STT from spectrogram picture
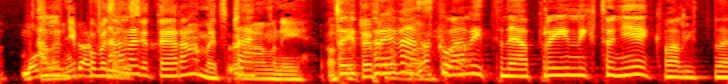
Uh, ale nepovedali ste ten rámec právny. To, to je pre vás kvalitné a pre iných to nie je kvalitné.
